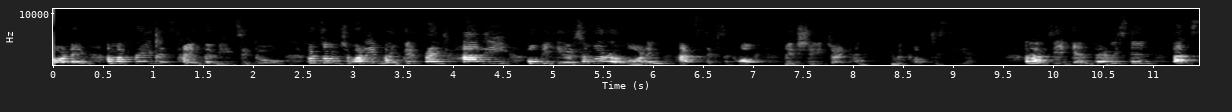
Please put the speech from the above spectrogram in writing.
morning. I'm afraid it's time for me to go. But don't worry, my good friend Harry will be here tomorrow morning at 6 o'clock. Make sure you join him; He would love to see you. And I'll see you again very soon. Thanks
